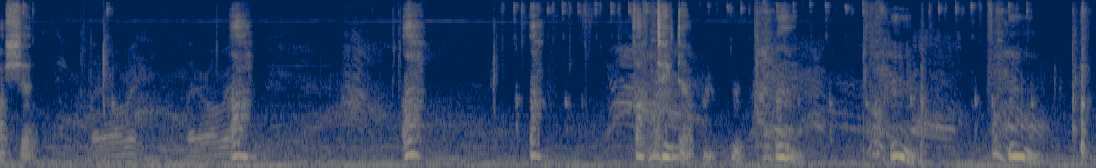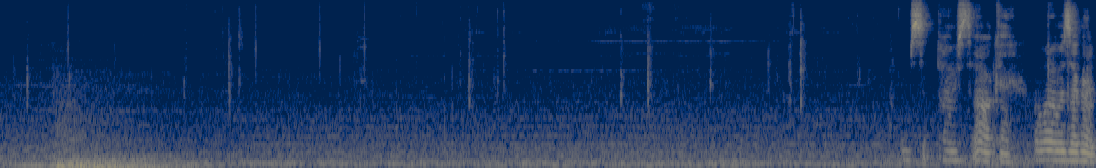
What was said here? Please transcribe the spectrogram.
Oh shit! Better already. Better already. Ah! Ah! Ah! Fuck! Take that! Mm. Mm. Mm. I'm supposed to. Oh, okay. Where was I going?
